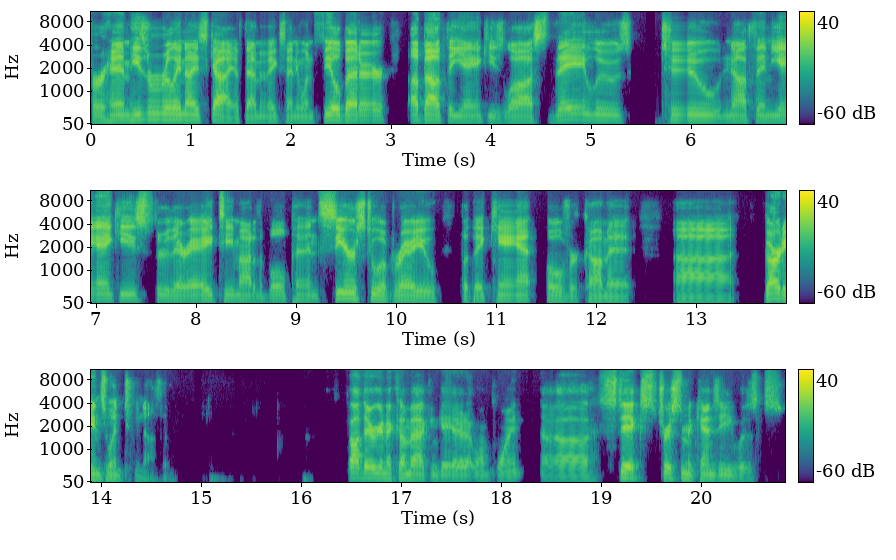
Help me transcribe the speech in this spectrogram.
for him. He's a really nice guy. If that makes anyone feel better about the Yankees loss, they lose two nothing. Yankees threw their A team out of the bullpen. Sears to Abreu, but they can't overcome it. Uh, Guardians win two nothing. Thought they were going to come back and get it at one point. Uh, Sticks, Tristan McKenzie was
